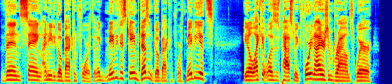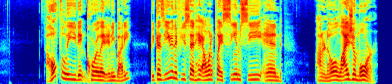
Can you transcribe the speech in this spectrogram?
than saying I need to go back and forth. Like maybe this game doesn't go back and forth. Maybe it's, you know, like it was this past week, 49ers and Browns, where hopefully you didn't correlate anybody. Because even if you said, hey, I want to play CMC and I don't know, Elijah Moore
